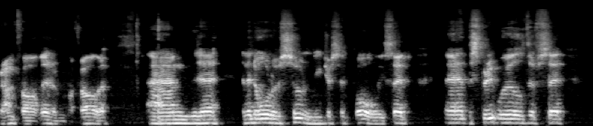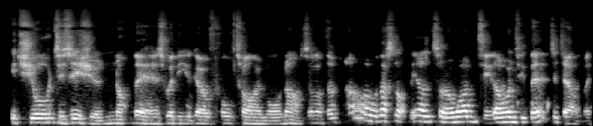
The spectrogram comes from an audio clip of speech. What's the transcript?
grandfather and my father. And uh, And then all of a sudden, he just said, Paul, he said, uh, the spirit world have said, it's your decision, not theirs, whether you go full time or not. And I thought, oh, that's not the answer I wanted. I wanted them to tell me.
